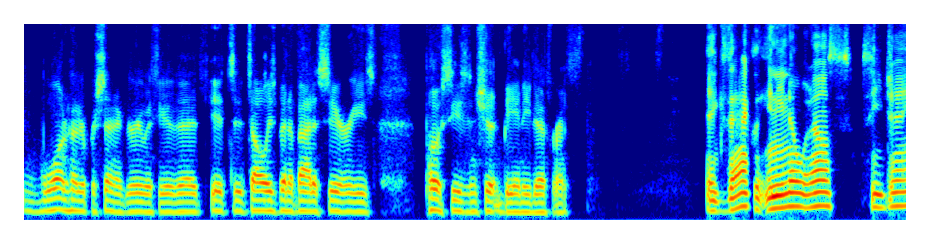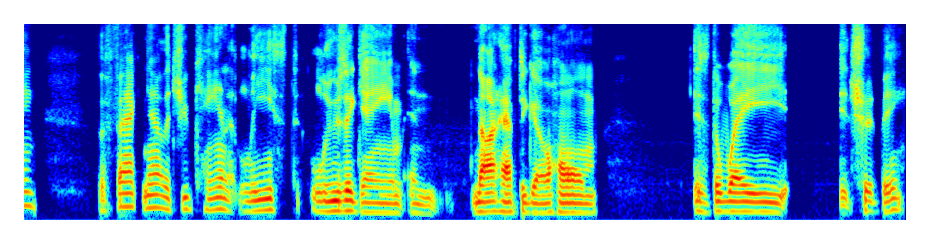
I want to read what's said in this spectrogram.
100% agree with you that it's it's always been about a series. Postseason shouldn't be any different. Exactly. And you know what else, CJ? The fact now that you can at least lose a game and not have to go home is the way it should be.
